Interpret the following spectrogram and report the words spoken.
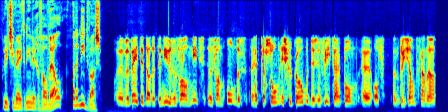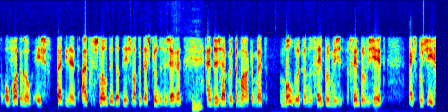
politie weet in ieder geval wel wat het niet was. Eh, we weten dat het in ieder geval niet van onder het kasson is gekomen. Dus een vliegtuigbom uh, of een brisantgranaat of wat dan ook is pertinent uitgesloten. Dat is wat de deskundigen zeggen. Mhm. En dus hebben we te maken met mogelijk een geïmproviseerd explosief...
